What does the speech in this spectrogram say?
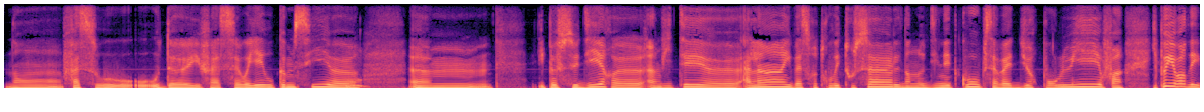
dans, face au, deuil, face, vous voyez, ou comme si euh, euh, ils peuvent se dire, euh, inviter Alain, il va se retrouver tout seul dans nos dîners de couple, ça va être dur pour lui. Enfin, il peut y avoir des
